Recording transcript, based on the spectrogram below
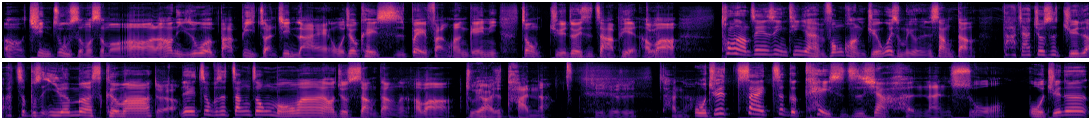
哦，庆祝什么什么啊、然后你如果把币转进来，我就可以十倍返还给你，这种绝对是诈骗，好不好？通常这件事情听起来很疯狂，你觉得为什么有人上当？大家就是觉得啊，这不是 Elon Musk 吗？对啊那这不是张忠谋吗？然后就上当了，好不好？主要还是贪呐、其实就是贪呐、我觉得在这个 case 之下很难说，我觉得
